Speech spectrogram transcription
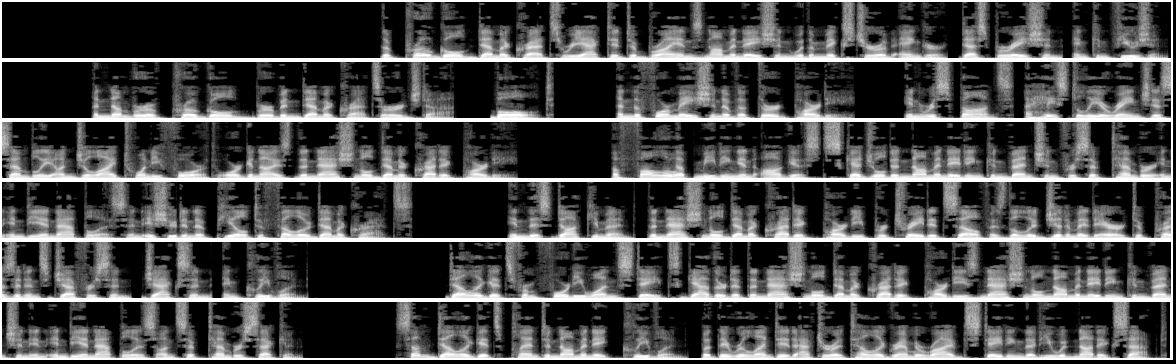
The pro-gold Democrats reacted to Bryan's nomination with a mixture of anger, desperation, and confusion. A number of pro-gold Bourbon Democrats urged a «bolt» and the formation of a third party. In response, a hastily arranged assembly on July 24 organized the National Democratic Party. A follow-up meeting in August scheduled a nominating convention for September in Indianapolis and issued an appeal to fellow Democrats. In this document, the National Democratic Party portrayed itself as the legitimate heir to Presidents Jefferson, Jackson, and Cleveland. Delegates from 41 states gathered at the National Democratic Party's National Nominating Convention in Indianapolis on September 2. Some delegates planned to nominate Cleveland, but they relented after a telegram arrived stating that he would not accept.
